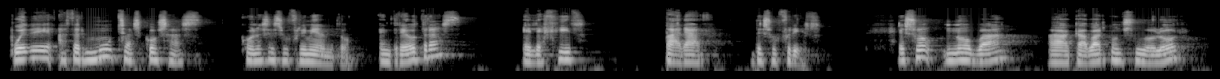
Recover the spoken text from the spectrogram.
puede hacer muchas cosas con ese sufrimiento, entre otras, elegir parar de sufrir. Eso no va a acabar con su dolor,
